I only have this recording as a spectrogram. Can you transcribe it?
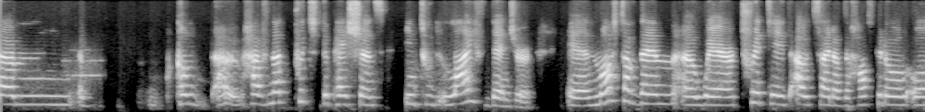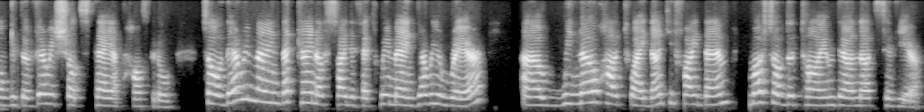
um, uh, have not put the patients into life danger. And most of them uh, were treated outside of the hospital or with a very short stay at hospital. So they remain, that kind of side effects remain very rare. Uh, we know how to identify them. Most of the time, they are not severe.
